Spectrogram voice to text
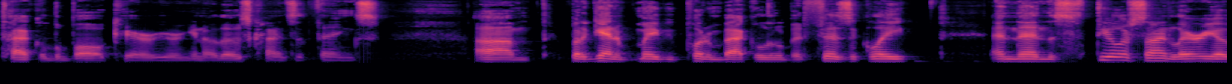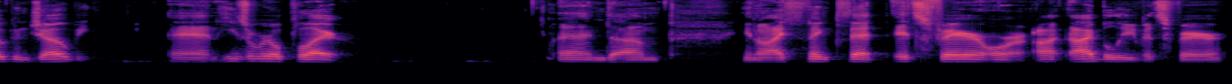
tackle the ball carrier, you know, those kinds of things. Um, but again, maybe put him back a little bit physically. And then the Steelers signed Larry Ogunjobi, and he's a real player. And um, you know, I think that it's fair, or I, I believe it's fair,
